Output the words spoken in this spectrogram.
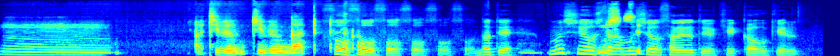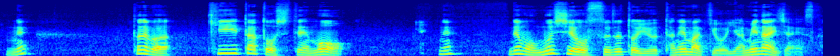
うーん。あ自分自分がそうそうそうそうそうそう。だって無視をしたら無視。無視をされるという結果を受けるね。例えば聞いたとしてもね。でも無視をするという種まきをやめないじゃないですか。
